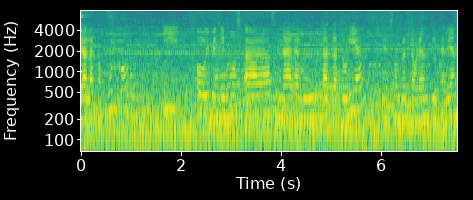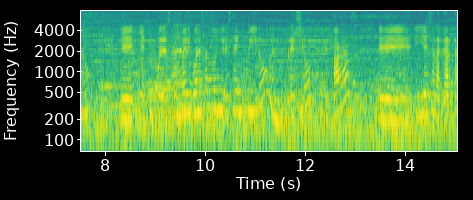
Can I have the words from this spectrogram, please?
Royal Acapulco y hoy venimos a cenar a la Trattoria, que es un restaurante italiano. Eh, y aquí puedes comer, igual está, todo, está incluido en el precio que pagas eh, y es a la carta.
